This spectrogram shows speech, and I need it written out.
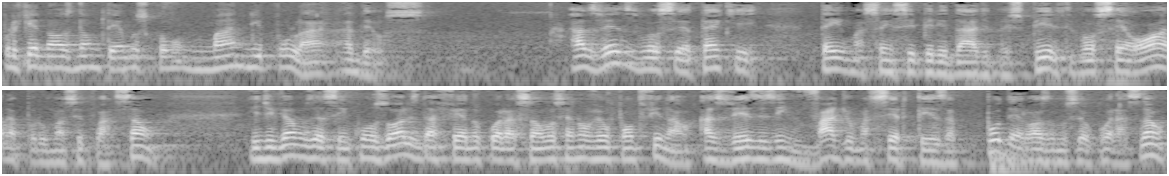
porque nós não temos como manipular a Deus. Às vezes você até que tem uma sensibilidade no espírito, você ora por uma situação e digamos assim, com os olhos da fé no coração, você não vê o ponto final. Às vezes invade uma certeza poderosa no seu coração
